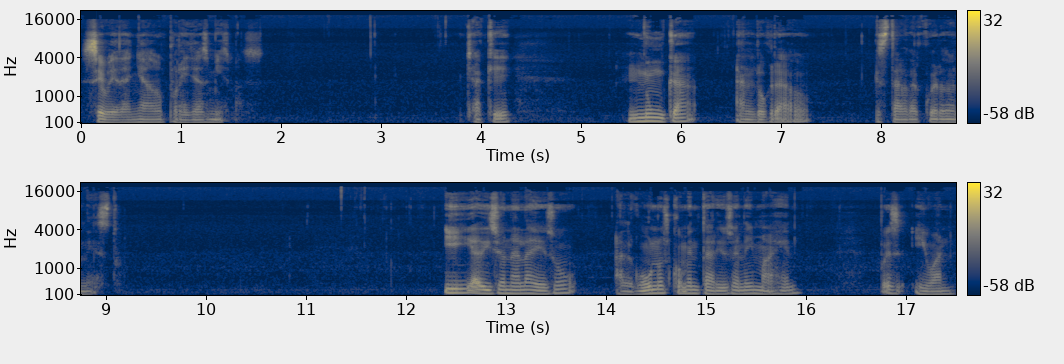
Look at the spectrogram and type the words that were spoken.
se ve dañado por ellas mismas. Ya que nunca han logrado estar de acuerdo en esto. Y adicional a eso, algunos comentarios en la imagen pues iban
